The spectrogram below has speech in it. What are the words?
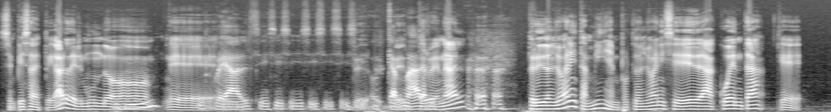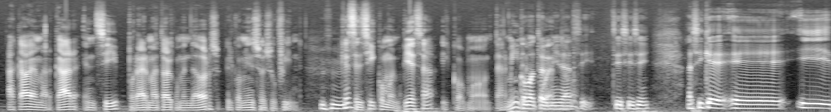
se empieza a despegar del mundo eh, real, sí, sí, sí, sí, sí, sí, sí. terrenal. Pero Don Giovanni también, porque Don Giovanni se da cuenta que acaba de marcar en sí, por haber matado al comendador, el comienzo de su fin. Que es en sí como empieza y cómo termina. Cómo termina, sí. Sí, sí, sí. Así que, eh, y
